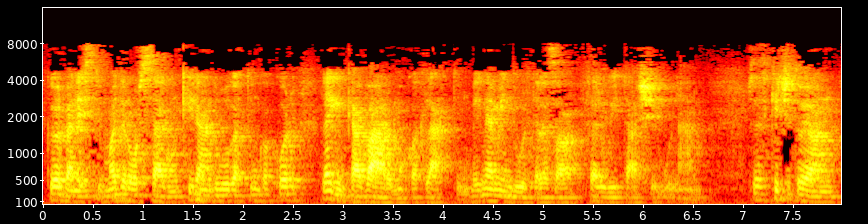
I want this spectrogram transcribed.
körbenéztünk Magyarországon, kirándulgattunk, akkor leginkább váromokat láttunk. Még nem indult el ez a felújítási hullám. És ez egy kicsit olyan,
